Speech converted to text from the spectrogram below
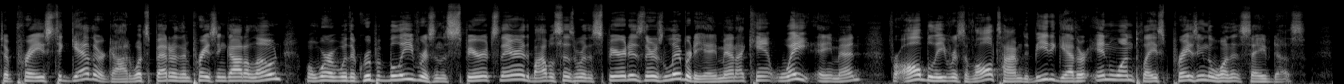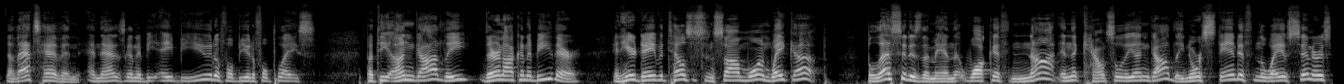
to praise together God. What's better than praising God alone? When we're with a group of believers and the Spirit's there, the Bible says where the Spirit is, there's liberty. Amen. I can't wait. Amen. For all believers of all time to be together in one place, praising the one that saved us. Now that's heaven, and that is going to be a beautiful, beautiful place. But the ungodly, they're not going to be there. And here David tells us in Psalm 1 wake up. Blessed is the man that walketh not in the counsel of the ungodly, nor standeth in the way of sinners,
